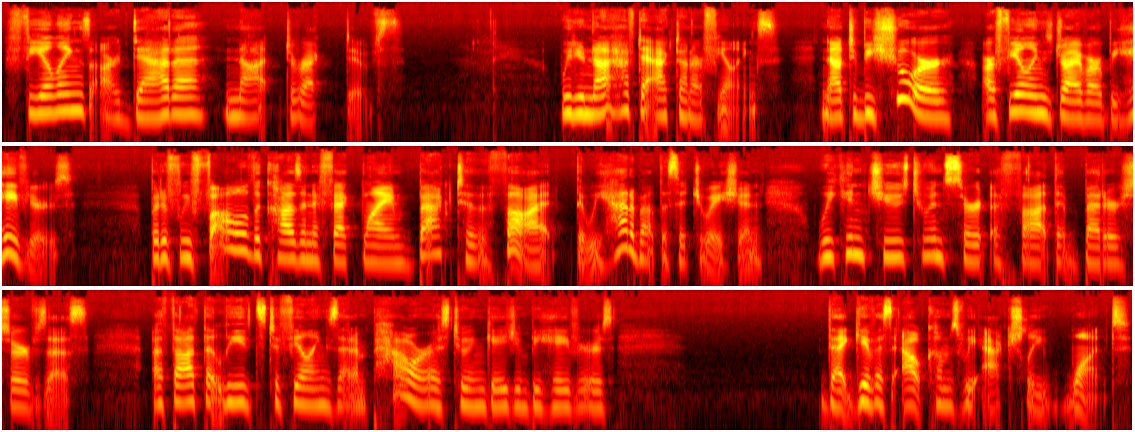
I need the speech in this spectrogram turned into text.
Feelings are data, not directives. We do not have to act on our feelings. Now, to be sure, our feelings drive our behaviors. But if we follow the cause and effect line back to the thought that we had about the situation, we can choose to insert a thought that better serves us, a thought that leads to feelings that empower us to engage in behaviors that give us outcomes we actually want.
